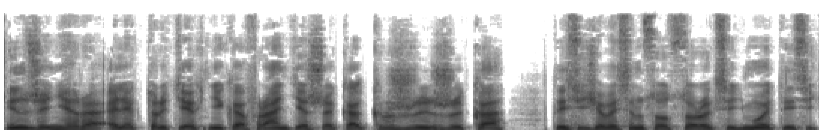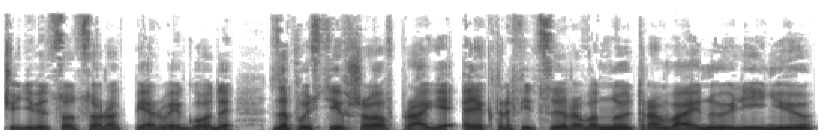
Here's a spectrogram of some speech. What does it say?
инженера-электротехника Франтишека Кржижика 1847-1941 годы, запустившего в Праге электрифицированную трамвайную линию,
